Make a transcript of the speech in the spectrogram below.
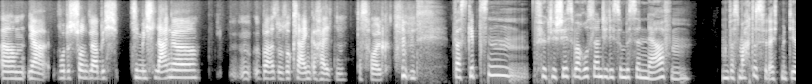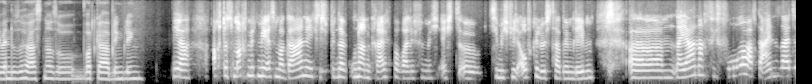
ähm, ja, wurde schon, glaube ich, ziemlich lange über so, so klein gehalten, das Volk. Was gibt's denn für Klischees über Russland, die dich so ein bisschen nerven? Und was macht es vielleicht mit dir, wenn du so hörst, ne, so Wodka, bling, bling? Ja, ach, das macht mit mir erstmal gar nichts. Ich bin da unangreifbar, weil ich für mich echt äh, ziemlich viel aufgelöst habe im Leben. Ähm, naja, nach wie vor, auf der einen Seite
